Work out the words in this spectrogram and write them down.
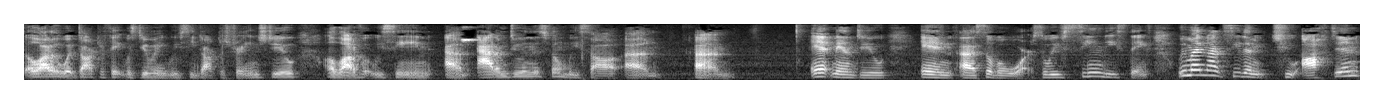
a, lot of what Doctor Fate was doing, we've seen Doctor Strange do. A lot of what we've seen um, Atom do in this film, we saw um, um, Ant Man do in uh, Civil War. So we've seen these things. We might not see them too often,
